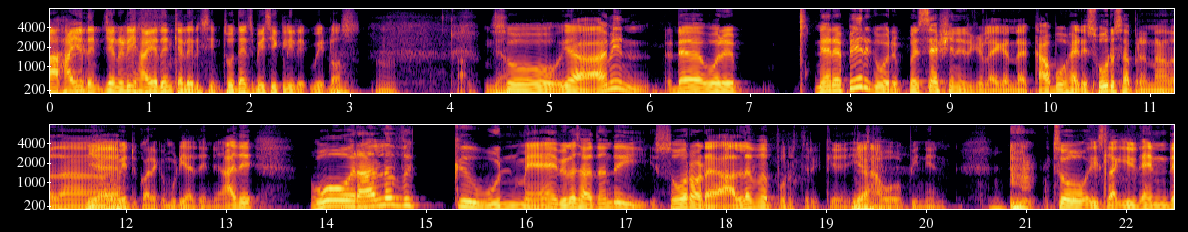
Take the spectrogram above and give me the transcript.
ah higher than generally higher than calories in so that's basically the weight loss ஸோ யா ஐ மீன் த ஒரு நிறைய பேருக்கு ஒரு பெர்செப்ஷன் இருக்கு லைக் அந்த கார்போஹைட்ரேட் சோறு சாப்பிட்றதுனால தான் Yeah. வெயிட் குறைக்க முடியாதுன்னு அது ஓரளவுக்கு உண்மை பிகாஸ் அது வந்து சோறோட அளவை பொறுத்து இருக்கு Yeah. அவர் ஒப்பீனியன் ஸோ இட்ஸ் லைக் அண்ட்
